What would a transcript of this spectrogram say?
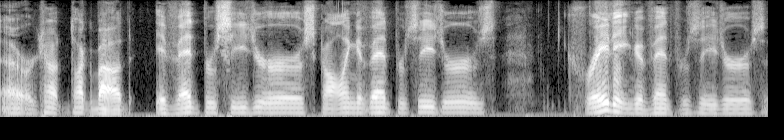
Uh, we're going to talk about event procedures, calling event procedures, creating event procedures,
